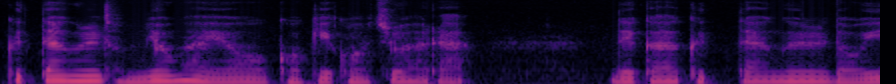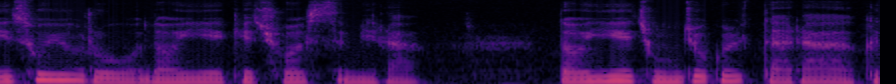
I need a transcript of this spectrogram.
그 땅을 점령하여 거기 거주하라. 내가 그 땅을 너희 소유로 너희에게 주었음이라. 너희의 종족을 따라 그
